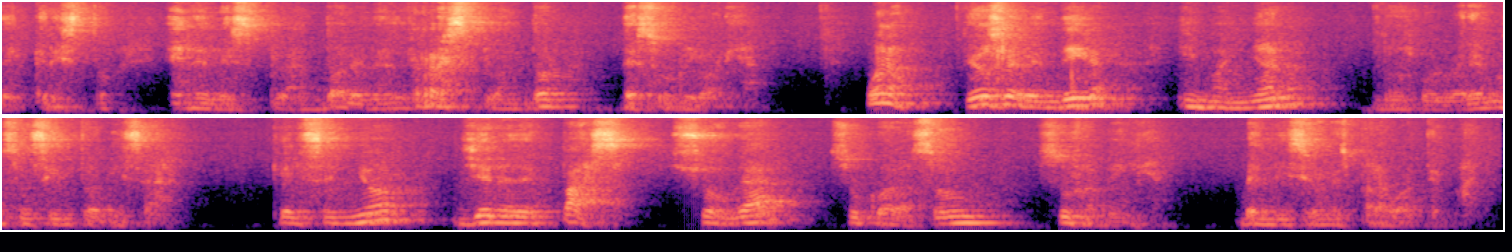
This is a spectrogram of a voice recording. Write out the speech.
de Cristo en el esplendor, en el resplandor de su gloria. Bueno, Dios le bendiga y mañana nos volveremos a sintonizar. Que el Señor llene de paz su hogar, su corazón, su familia. Bendiciones para Guatemala.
